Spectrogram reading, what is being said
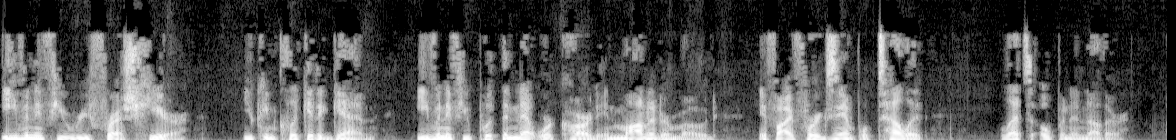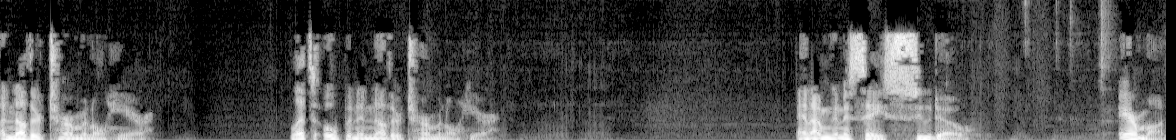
Even if you refresh here, you can click it again even if you put the network card in monitor mode, if I, for example, tell it, let's open another, another terminal here. Let's open another terminal here. And I'm going to say sudo airmon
